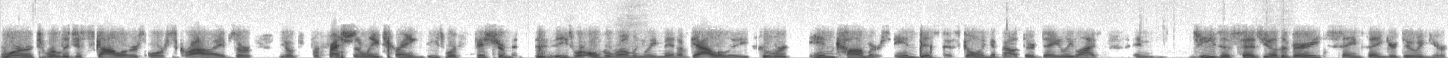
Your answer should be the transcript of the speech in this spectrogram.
weren't religious scholars or scribes or you know, professionally trained. These were fishermen. These were overwhelmingly men of Galilee who were in commerce, in business, going about their daily lives. And Jesus says, you know, the very same thing you're doing here.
